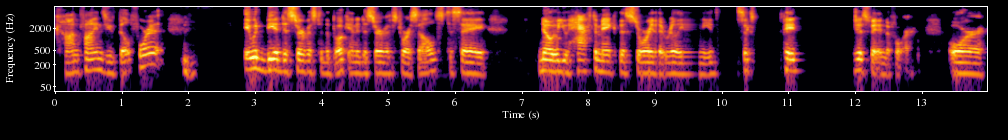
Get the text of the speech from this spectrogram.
confines you've built for it mm-hmm. it would be a disservice to the book and a disservice to ourselves to say no you have to make this story that really needs six pages fit into four or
